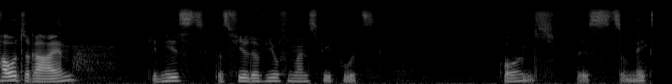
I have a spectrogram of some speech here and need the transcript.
haut rein. genießt das Field of View von meinen Speedboots und bis zum nächsten Mal.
